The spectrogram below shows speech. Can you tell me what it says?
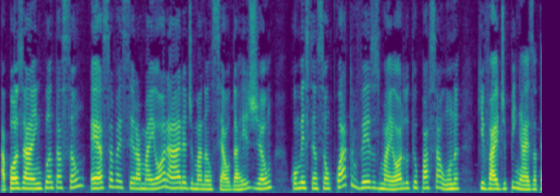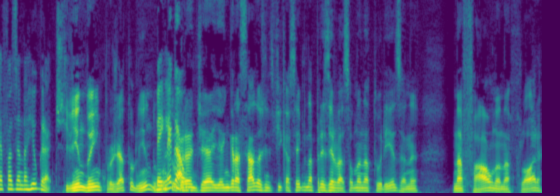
Após a implantação, essa vai ser a maior área de manancial da região, com uma extensão quatro vezes maior do que o Passaúna, que vai de Pinhais até Fazenda Rio Grande. Que lindo, hein? Projeto lindo, Bem muito legal. grande. É. E é engraçado, a gente fica sempre na preservação da natureza, né? Na fauna, na flora.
